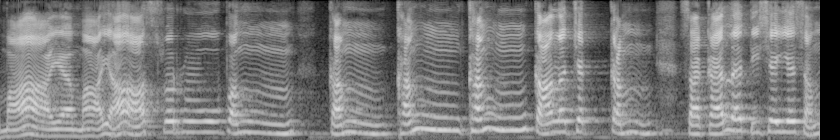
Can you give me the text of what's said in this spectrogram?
మాయ మాయాస్వరూపం. కం ఖం ఖం కాలచక్రం సకల దిశయసం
